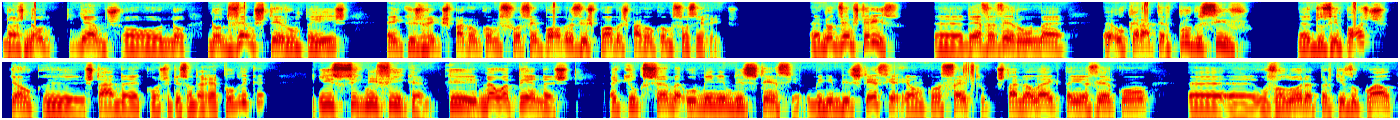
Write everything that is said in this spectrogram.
nós não tenhamos, ou não, não devemos ter um país em que os ricos pagam como se fossem pobres e os pobres pagam como se fossem ricos. Não devemos ter isso. Deve haver uma, o caráter progressivo dos impostos, que é o que está na Constituição da República. Isso significa que não apenas aquilo que se chama o mínimo de existência. O mínimo de existência é um conceito que está na lei que tem a ver com uh, uh, o valor a partir do qual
